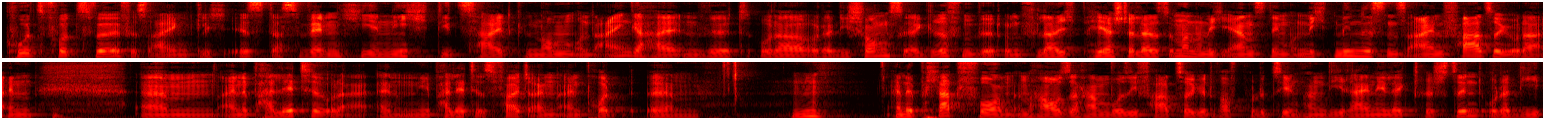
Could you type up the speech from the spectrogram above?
kurz vor zwölf es eigentlich ist, dass wenn hier nicht die Zeit genommen und eingehalten wird oder, oder die Chance ergriffen wird und vielleicht Hersteller das immer noch nicht ernst nehmen und nicht mindestens ein Fahrzeug oder ein, ähm, eine Palette oder ein, nee, Palette ist falsch, ein, ein Port, ähm, hm, eine Plattform im Hause haben, wo sie Fahrzeuge drauf produzieren können, die rein elektrisch sind oder die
